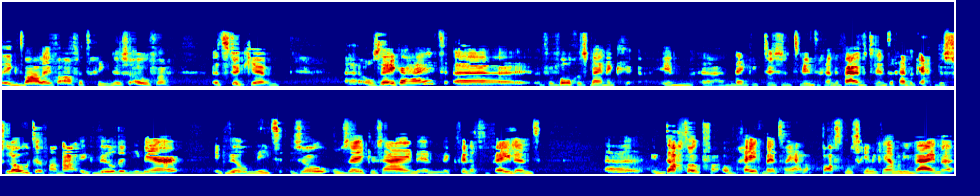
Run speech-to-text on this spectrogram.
ik dwaal even af. Het ging dus over het stukje uh, onzekerheid. Uh, vervolgens ben ik in, uh, denk ik, tussen de 20 en de 25 heb ik echt besloten van, nou, ik wil dit niet meer. Ik wil niet zo onzeker zijn en ik vind dat vervelend. ik dacht ook van, op een gegeven moment van, ja, dat past misschien ook helemaal niet bij me.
